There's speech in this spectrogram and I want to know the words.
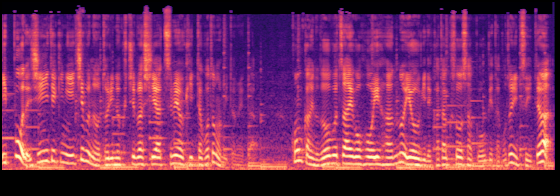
一方で人為的に一部の鳥のくちばしや爪を切ったことも認めた。今回の動物愛護法違反の容疑で家宅捜索を受けたことについては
